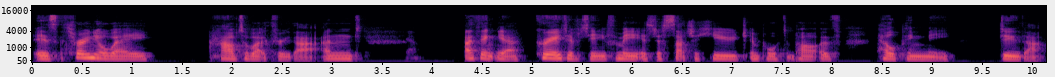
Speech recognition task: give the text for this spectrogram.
is thrown your way, how to work through that. And I think, yeah, creativity for me is just such a huge, important part of helping me do that.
